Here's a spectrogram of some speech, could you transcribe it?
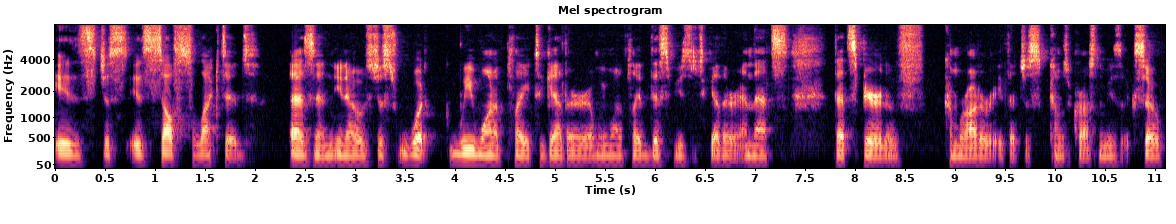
is just is self-selected as in you know it's just what we want to play together and we want to play this music together and that's that spirit of camaraderie that just comes across in the music. So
